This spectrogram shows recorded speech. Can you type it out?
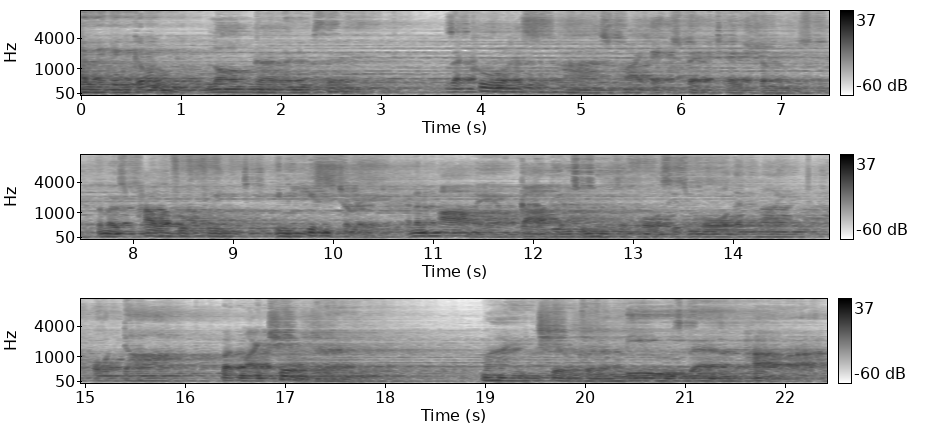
I've only been gone. Longer than you think. Zakuul has surpassed my expectations. The most powerful fleet in history, and an army of guardians who use the forces more than light or dark. But my children, my children abuse their power.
